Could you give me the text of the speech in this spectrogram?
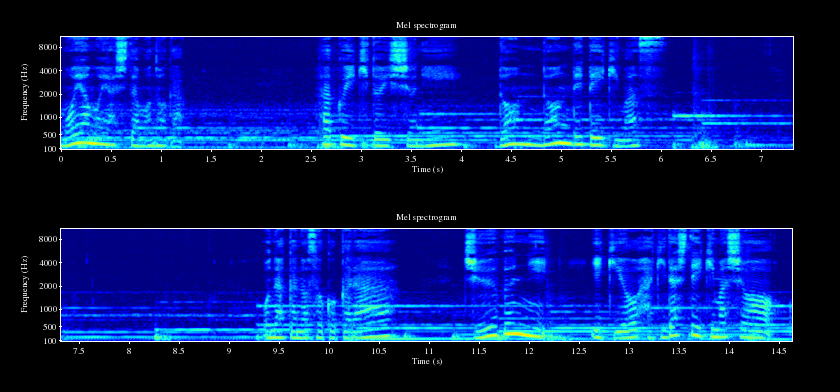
もやもやしたものが吐く息と一緒にどんどん出ていきます。お腹の底から十分に息を吐き出していきましょう。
